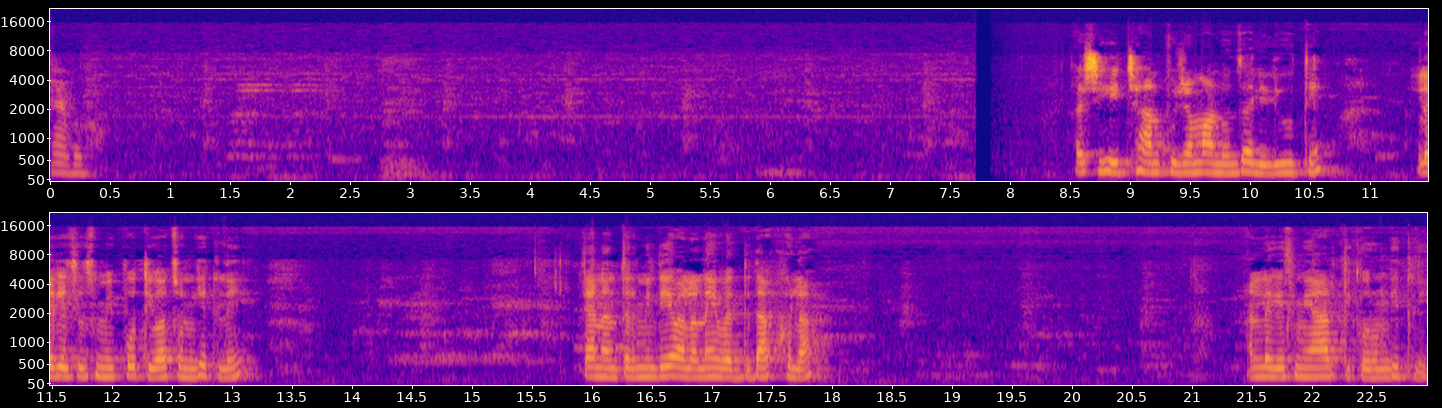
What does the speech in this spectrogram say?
हे बघ. अशी ही छान पूजा मांडून झालेली होती. लगेचच मी पोती वाचून घेतले. त्यानंतर मी देवाला नैवेद्य दाखवला. आणि लगेच मी आरती करून घेतली.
